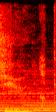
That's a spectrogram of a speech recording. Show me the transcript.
自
